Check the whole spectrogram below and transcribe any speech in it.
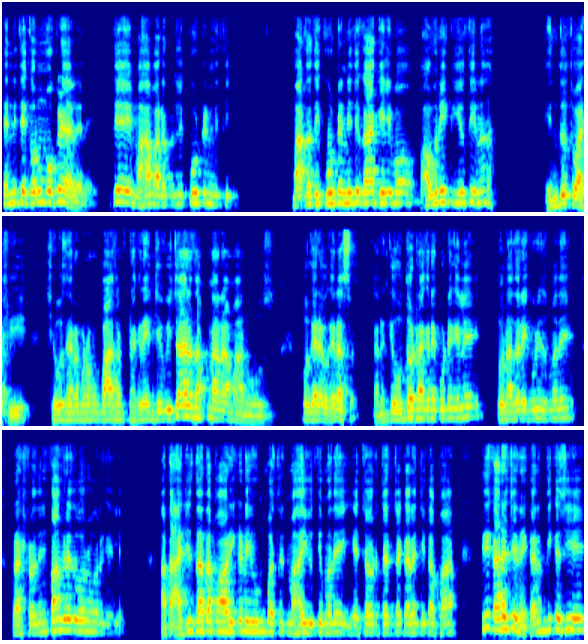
त्यांनी ते करून मोकळे झालेले. ते महाभारतातली कूटनीती. मग आता ती कूटनीती का केली भाऊ? भावनिक युती ना. हिंदुत्वाशी शिवसेना प्रमुख बाळासाहेब ठाकरे यांचे विचार जपणारा माणूस वगैरे वगैरे असं. कारण की उद्धव ठाकरे कुठे गेले? दोन हजार एकोणीसमध्ये राष्ट्रवादीने काँग्रेस बरोबर गेले. आता अजितदादा पवार इकडे येऊन बसलेत महायुतीमध्ये याच्यावर चर्चा करायची का फार? ती करायची नाही. कारण ती कशी आहे?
